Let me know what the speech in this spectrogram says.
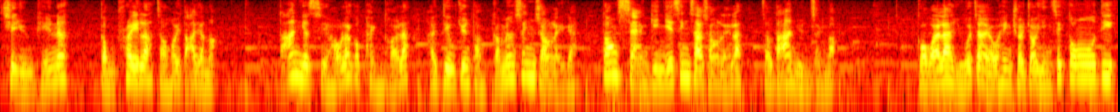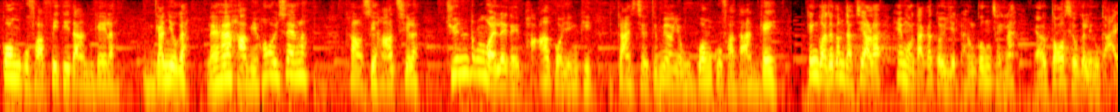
切完片咧，撳 Play 咧就可以打印啦。打印嘅時候咧，個平台咧係調轉頭咁樣升上嚟嘅。當成件嘢升晒上嚟咧，就打印完成啦。各位咧，如果真係有興趣再認識多啲光固化 3D 打印機咧，唔緊要嘅，你喺下面開聲啦。卡洛斯下一次咧。專登為你哋拍一個影片，介紹點樣用光固化打印機。經過咗今集之後咧，希望大家對逆向工程咧又有多少嘅了解，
